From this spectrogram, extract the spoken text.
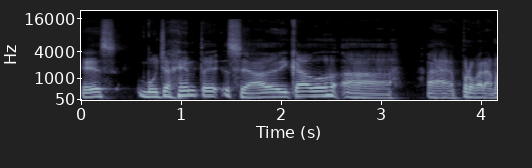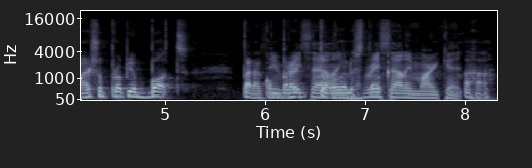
es mucha gente se ha dedicado a, a programar sus propios bots para Sí, comprar todo el stock. reselling market. Ajá.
